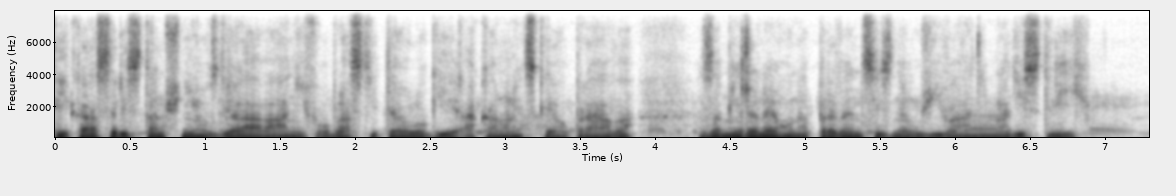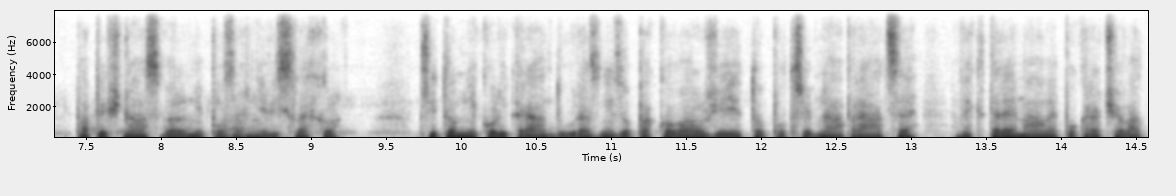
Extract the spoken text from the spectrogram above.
Týká se distančního vzdělávání v oblasti teologie a kanonického práva, zaměřeného na prevenci zneužívání mladistvých. Papež nás velmi pozorně vyslechl. Přitom několikrát důrazně zopakoval, že je to potřebná práce, ve které máme pokračovat.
